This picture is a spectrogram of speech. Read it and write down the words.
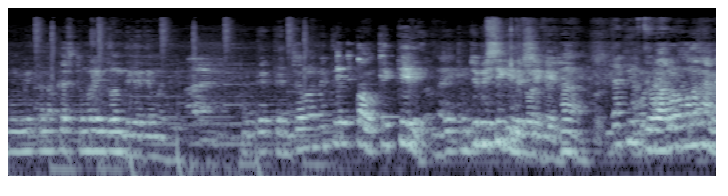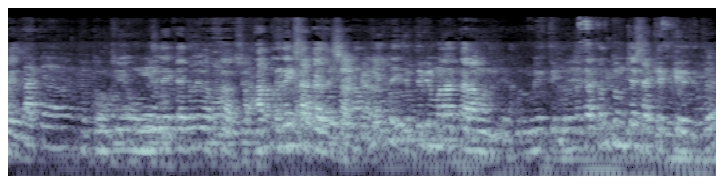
मग मी त्यांना कस्टमर एक दोन दिले त्यामध्ये. ते त्यांच्यामुळे मी ते पावती केली. म्हणजे तुमची बिशी केली. हां. वारंवार मला सांगायचं. तुमची उंदीर काहीतरी आता आतमध्ये एक शाखा. तिथे बी मला करा म्हणले पण मी तिकडून जाता तुमच्या शाखेत केले तिथं.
